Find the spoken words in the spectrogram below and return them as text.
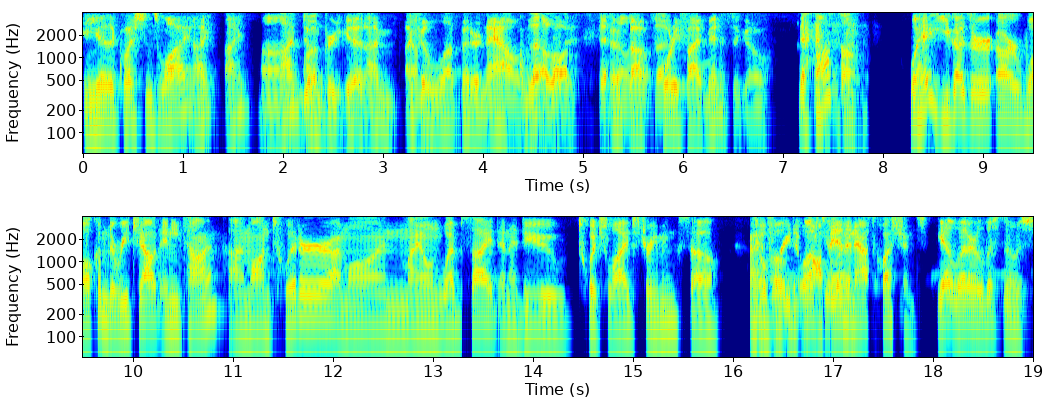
any other questions? Wai I I um, I'm doing pretty good. I'm I feel a lot better now. I've learned a lot. About 45 minutes ago. awesome. Well, hey, you guys are are welcome to reach out anytime. I'm on Twitter. I'm on my own website, and I do Twitch live streaming. So right. feel free to well, pop in and ask questions. Yeah, let our listeners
